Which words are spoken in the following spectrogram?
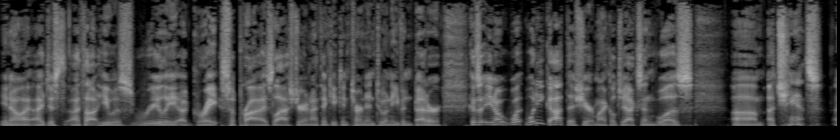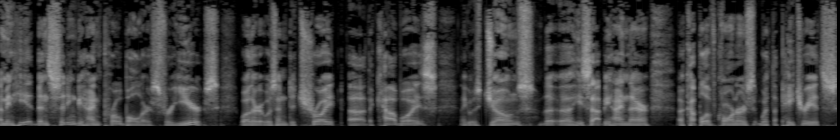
you know, I, I just I thought he was really a great surprise last year, and I think he can turn into an even better because you know what what he got this year, Michael Jackson was um, a chance. I mean, he had been sitting behind Pro Bowlers for years, whether it was in Detroit, uh, the Cowboys. I think it was Jones. The, uh, he sat behind there. A couple of corners with the Patriots.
